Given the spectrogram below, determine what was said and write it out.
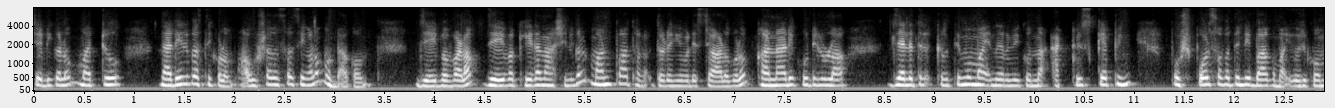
ചെടികളും മറ്റു നടീൽ വസ്തുക്കളും ഔഷധ സസ്യങ്ങളും ഉണ്ടാകും ജൈവവളം ജൈവ കീടനാശിനികൾ മൺപാത്രങ്ങൾ തുടങ്ങിയവയുടെ സ്റ്റാളുകളും കണ്ണാടിക്കൂട്ടിലുള്ള ജലത്തിൽ കൃത്രിമമായി നിർമ്മിക്കുന്ന അക്വിസ്കേപ്പിംഗ് പുഷ്പോത്സവത്തിന്റെ ഭാഗമായി ഒരുക്കും.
